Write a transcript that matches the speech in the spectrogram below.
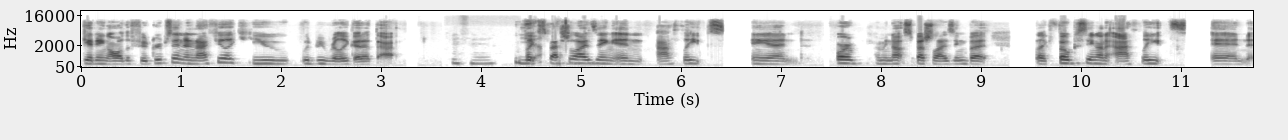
getting all the food groups in. And I feel like you would be really good at that Mm-hmm. Yeah. like specializing in athletes and or I mean not specializing but like focusing on athletes and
